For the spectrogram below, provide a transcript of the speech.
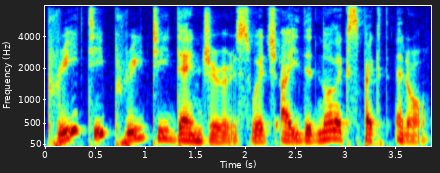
pretty pretty dangerous, which I did not expect at all.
